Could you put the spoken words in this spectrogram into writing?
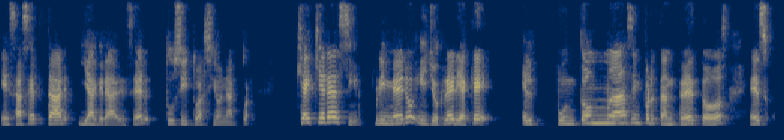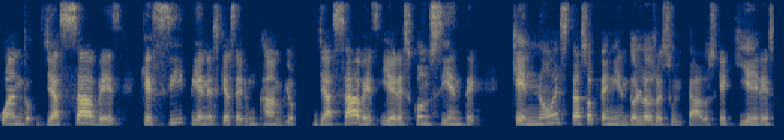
es aceptar y agradecer tu situación actual. ¿Qué quiere decir? Primero, y yo creería que el punto más importante de todos es cuando ya sabes que sí tienes que hacer un cambio, ya sabes y eres consciente que no estás obteniendo los resultados que quieres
